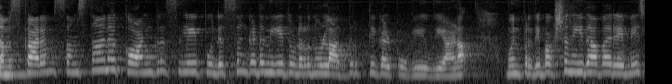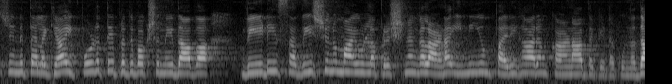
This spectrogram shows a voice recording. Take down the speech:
നമസ്കാരം. സംസ്ഥാന കോൺഗ്രസിലെ പുനഃസംഘടനയെ തുടർന്നുള്ള അതൃപ്തികൾ പുകയുകയാണ്. മുൻ പ്രതിപക്ഷ നേതാവ് രമേശ് ചെന്നിത്തലയ്ക്ക് ഇപ്പോഴത്തെ പ്രതിപക്ഷ നേതാവ് വി ഡി സതീശനുമായുള്ള പ്രശ്നങ്ങളാണ് ഇനിയും പരിഹാരം കാണാതെ കിടക്കുന്നത്.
